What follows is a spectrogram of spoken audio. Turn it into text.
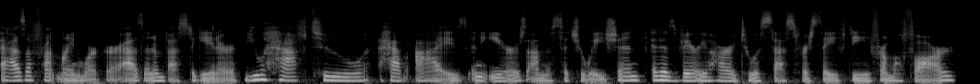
as a frontline worker, as an investigator, you have to have eyes and ears on the situation. It is very hard to assess for safety from afar.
